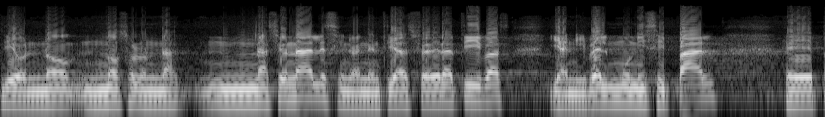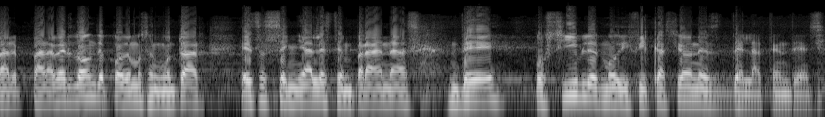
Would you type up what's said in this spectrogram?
digo, no, no solo nacionales, sino en entidades federativas y a nivel municipal, eh, para, ver dónde podemos encontrar esas señales tempranas de posibles modificaciones de la tendencia.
